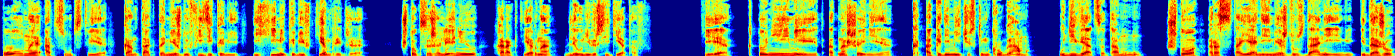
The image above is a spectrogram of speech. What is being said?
полное отсутствие контакта между физиками и химиками в Кембридже, что, к сожалению, характерно для университетов. Те, кто не имеет отношения к академическим кругам, удивятся тому, что расстояние между зданиями и даже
